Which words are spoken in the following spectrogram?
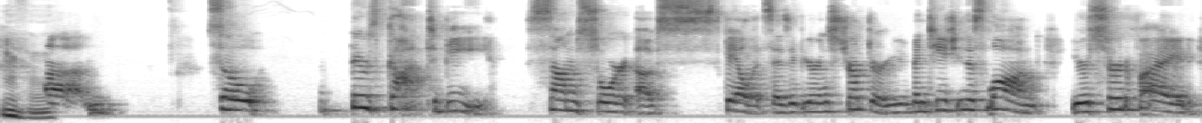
Mm-hmm. Um, so there's got to be some sort of scale that says if you're an instructor, you've been teaching this long, you're certified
